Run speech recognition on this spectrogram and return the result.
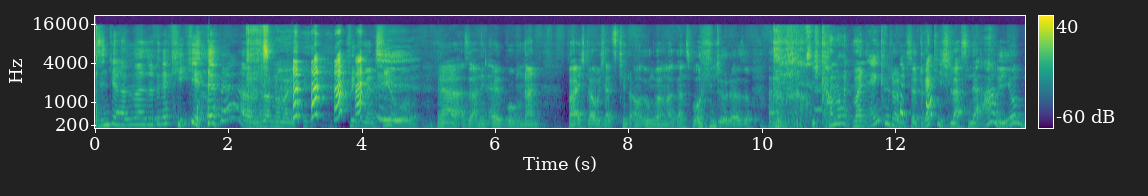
die sind ja immer so dreckig. das war nur meine Pigmentierung. Ja, also an den Ellbogen. Dann war ich, glaube ich, als Kind auch irgendwann mal ganz wund oder so. Ich kann meinen Enkel doch nicht so dreckig lassen, der arme Junge.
